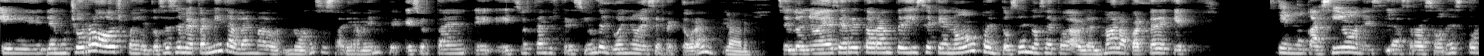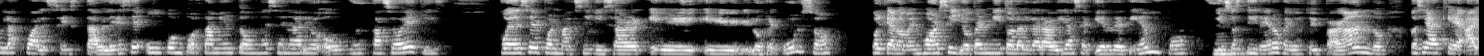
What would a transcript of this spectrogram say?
eh, de mucho rush, pues entonces se me permite hablar malo. No necesariamente. Eso está en, eh, eso está en discreción del dueño de ese restaurante. Claro. Si el dueño de ese restaurante dice que no, pues entonces no se puede hablar mal. Aparte de que en ocasiones las razones por las cuales se establece un comportamiento, un escenario o un espacio X puede ser por maximizar eh, eh, los recursos, porque a lo mejor si yo permito la algarabía se pierde tiempo y eso es dinero que yo estoy pagando. O sea que hay,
